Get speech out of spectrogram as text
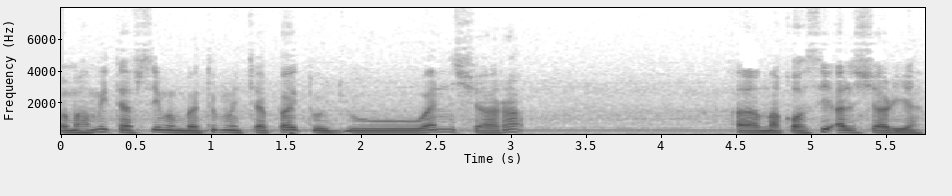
memahami tafsir membantu mencapai tujuan syarak uh, maqasid al-syariah.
